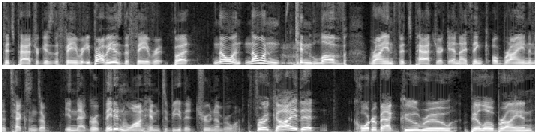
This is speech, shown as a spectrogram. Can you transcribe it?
Fitzpatrick is the favorite. He probably is the favorite, but no one no one can love Ryan Fitzpatrick, and I think O'Brien and the Texans are in that group. They didn't want him to be the true number one. For a guy that quarterback guru Bill O'Brien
